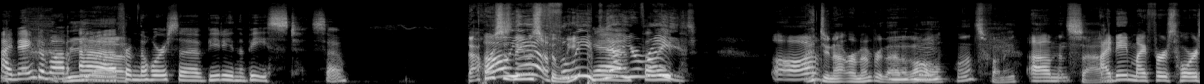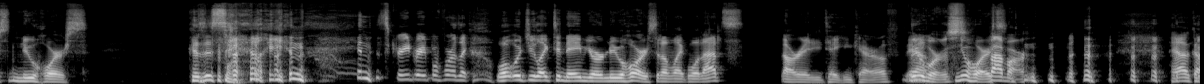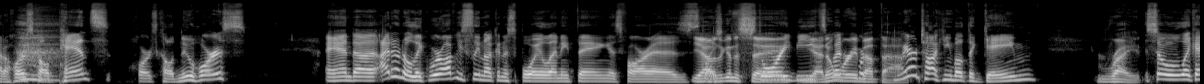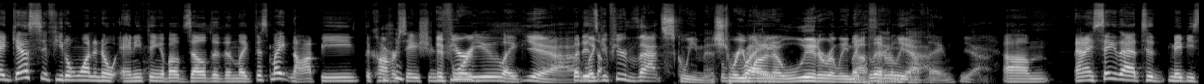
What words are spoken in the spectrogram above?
I named him off, We, uh, uh, from the horse of Beauty and the Beast. So that horse's oh, name yeah, is Philippe. Yeah, Yeah, you're Philippe. right. Aw. I do not remember that Mhm. at all. Well, that's funny. Um, That's sad. I named my first horse New Horse because it's like in, in the screen right before. It's like, what would you like to name your new horse? And I'm like, well, that's already taken care of. New Yeah, horse. New horse. Babar. yeah, I've got a horse called Pants. Horse called New Horse. And uh, I don't know, like we're obviously not going to spoil anything as far as Yeah, I was gonna say, story yeah, don't worry about that. We are talking about the game, Right. so like I guess if you don't want to know anything about Zelda, then like this might not be the conversation If for you're- you. Like Yeah. But like if you're that squeamish where you want to know literally nothing, Like, literally yeah. nothing. Yeah. Um, and I say that to maybe,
